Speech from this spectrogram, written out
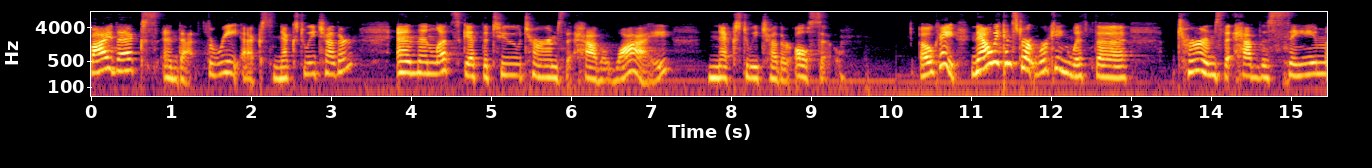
5x and that 3x next to each other. And then let's get the two terms that have a y next to each other also. Okay, now we can start working with the terms that have the same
